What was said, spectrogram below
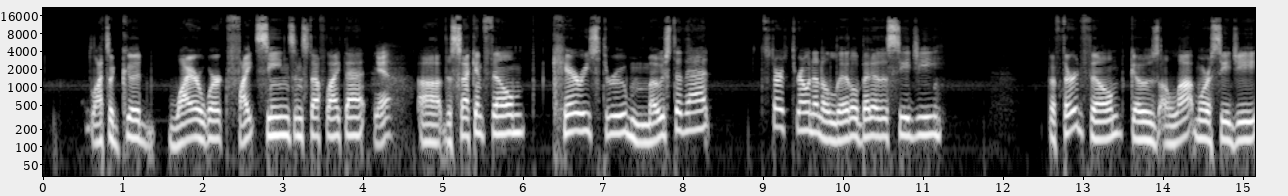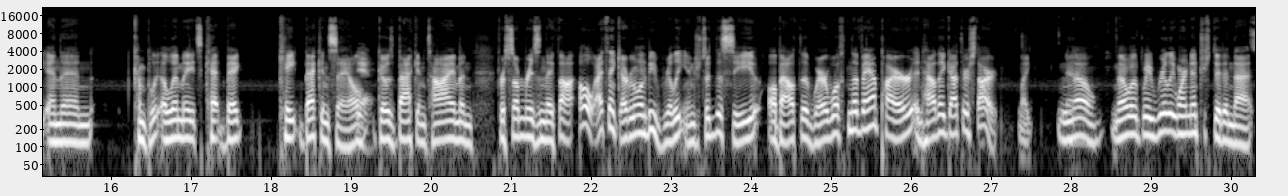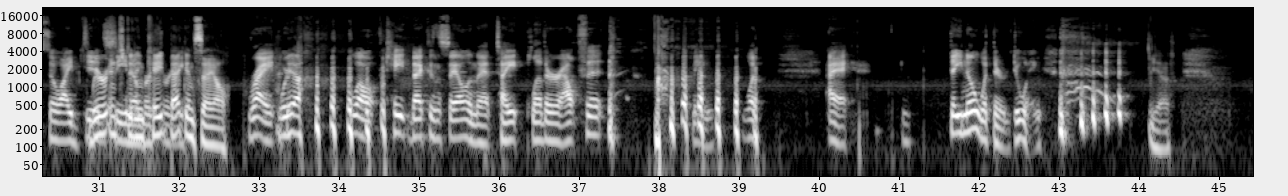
lots of good wire work fight scenes and stuff like that. Yeah. Uh, the second film carries through most of that, starts throwing in a little bit of the CG. The third film goes a lot more CG and then complete, eliminates Kate, Beck, Kate Beckinsale, Yeah. goes back in time, and for some reason they thought, oh, I think everyone would be really interested to see about the werewolf and the vampire and how they got their start. Like, no, no, we really weren't interested in that. So I did We were interested in Kate three. Beckinsale. Right. We're, Yeah. well, Kate Beckinsale in that tight pleather outfit. I mean, what? I. They know what they're doing. Yes.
